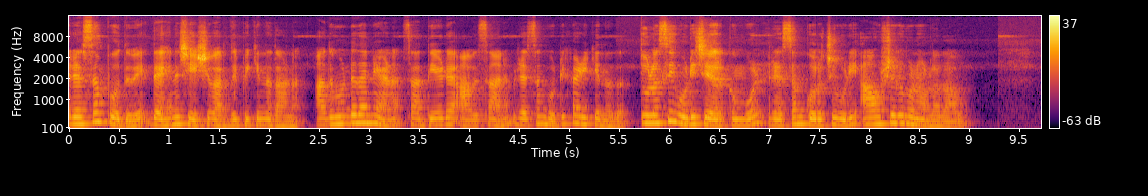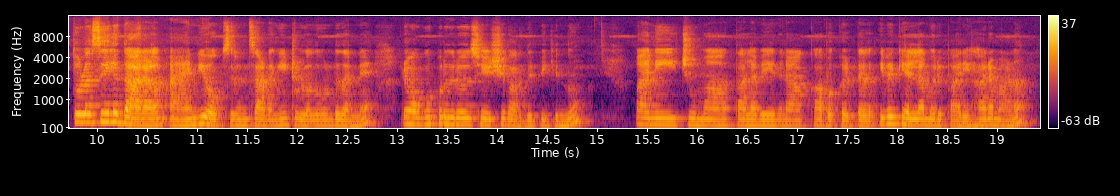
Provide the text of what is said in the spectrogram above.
രസം പൊതുവെ ദഹനശേഷി വർദ്ധിപ്പിക്കുന്നതാണ്. അതുകൊണ്ട് തന്നെയാണ് സദ്യയുടെ അവസാനം രസം കൂട്ടി കഴിക്കുന്നത്. തുളസി കൂടി ചേർക്കുമ്പോൾ രസം കുറച്ചുകൂടി ഔഷധ ഗുണമുള്ളതാവും. തുളസിയിൽ ധാരാളം ആന്റി ഓക്സിഡൻസ് അടങ്ങിയിട്ടുള്ളത് കൊണ്ട് തന്നെ രോഗപ്രതിരോധ ശേഷി വർദ്ധിപ്പിക്കുന്നു. പനി ചുമ തലവേദന കഫക്കെട്ട് ഇവയ്ക്കെല്ലാം ഒരു പരിഹാരമാണ്.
